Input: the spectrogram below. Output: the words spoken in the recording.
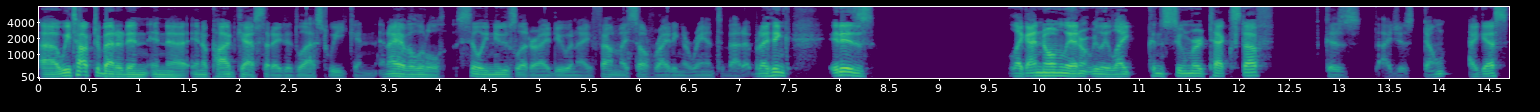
uh, we talked about it in in a, in a podcast that I did last week, and and I have a little silly newsletter I do, and I found myself writing a rant about it. But I think it is like I normally I don't really like consumer tech stuff because I just don't, I guess.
